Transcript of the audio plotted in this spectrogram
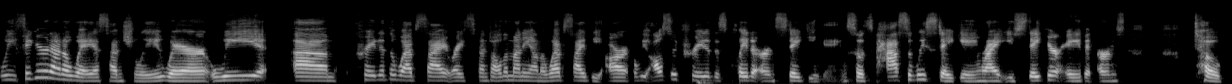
we figured out a way essentially where we um, created the website right spent all the money on the website the art but we also created this play to earn staking game so it's passively staking right you stake your ape it earns toke.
